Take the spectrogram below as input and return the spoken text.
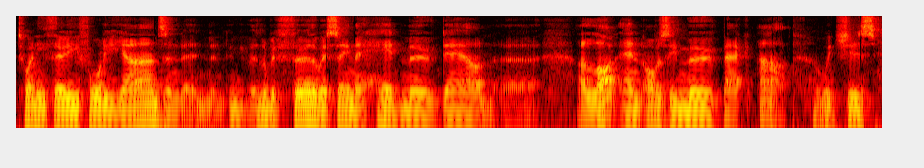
20, 30, 40 yards, and, and a little bit further, we're seeing the head move down uh, a lot and obviously move back up, which is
